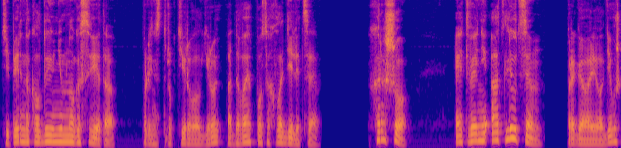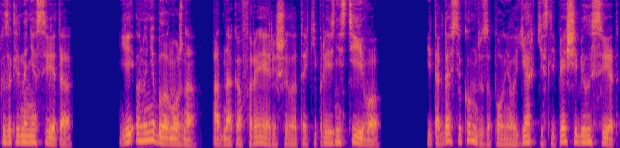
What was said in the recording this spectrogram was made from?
Теперь наколдуем немного света», – проинструктировал герой, отдавая посох владелице. «Хорошо. Это не от Люцем», – проговорила девушка заклинание света. Ей оно не было нужно, однако Фрея решила таки произнести его. И тогда всю комнату заполнил яркий, слепящий белый свет.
